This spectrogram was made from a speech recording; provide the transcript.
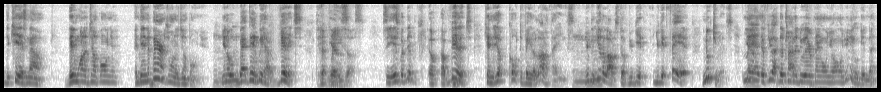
the kids now, they want to jump on you, and then the parents want to jump on you. You know, back then we had a village to help Mm-hmm. Yeah. raise us. See, it's but different. A, a village can help cultivate a lot of things. You can get a lot of stuff. You get you get fed nutrients. Man. Yeah. if you out there trying to do everything on your own, you ain't gonna get nothing.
